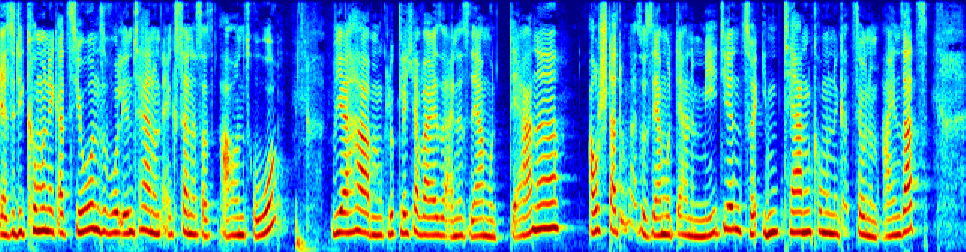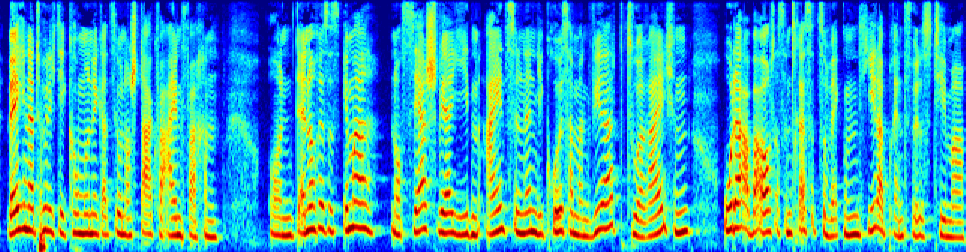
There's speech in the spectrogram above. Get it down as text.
Also die Kommunikation sowohl intern und extern ist das A und O. Wir haben glücklicherweise eine sehr moderne Ausstattung, also sehr moderne Medien zur internen Kommunikation im Einsatz, welche natürlich die Kommunikation auch stark vereinfachen. Und dennoch ist es immer noch sehr schwer, jeden Einzelnen, je größer man wird, zu erreichen oder aber auch das Interesse zu wecken. Jeder brennt für das Thema.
